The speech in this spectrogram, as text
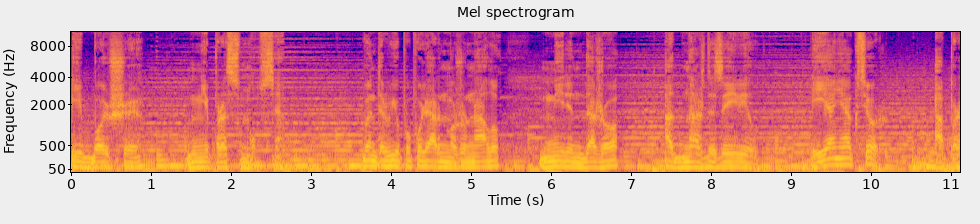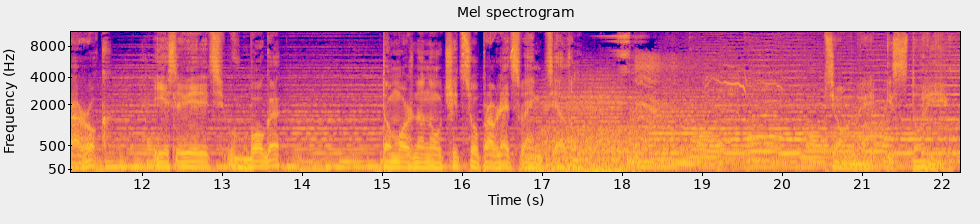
и больше не проснулся. В интервью популярному журналу Мирин Дажо однажды заявил «Я не актер, а пророк. Если верить в Бога, то можно научиться управлять своим телом». Темные истории.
